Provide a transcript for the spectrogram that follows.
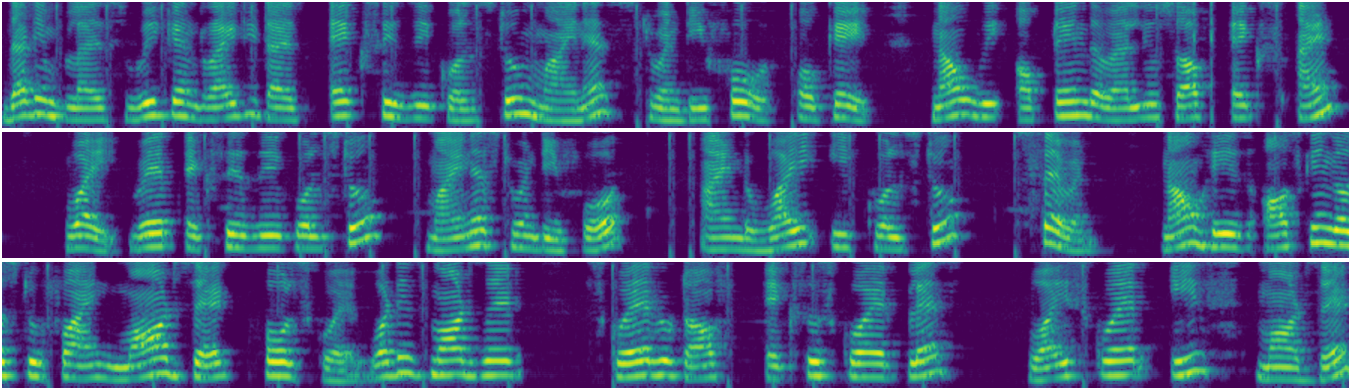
that implies we can write it as x is equals to minus 24 okay. Now we obtain the values of x and y where x is equals to minus 24 and y equals to 7 now he is asking us to find mod z whole square. What is mod z? Square root of x square plus y square is mod z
